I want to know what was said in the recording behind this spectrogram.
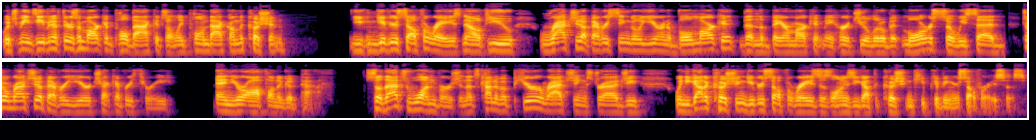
which means even if there's a market pullback, it's only pulling back on the cushion. You can give yourself a raise. Now, if you ratchet up every single year in a bull market, then the bear market may hurt you a little bit more. So we said, don't ratchet up every year, check every three, and you're off on a good path. So that's one version. That's kind of a pure ratcheting strategy. When you got a cushion, give yourself a raise. As long as you got the cushion, keep giving yourself raises.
